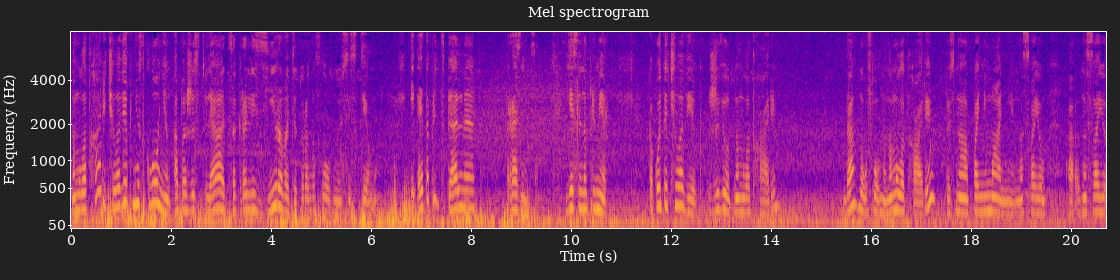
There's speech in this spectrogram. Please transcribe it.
на Муладхаре человек не склонен обожествлять, сакрализировать эту родословную систему. И это принципиальная разница. Если, например, какой-то человек живет на Муладхаре, да, ну условно на Муладхаре, то есть на понимании, на своем на свою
